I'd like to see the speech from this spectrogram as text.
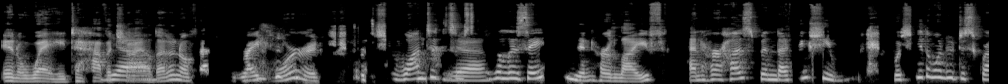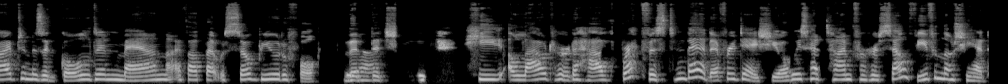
in a way to have a yeah. child. I don't know if that's the right word, but she wanted some yeah. civilization in her life. And her husband, I think she was she the one who described him as a golden man. I thought that was so beautiful that, yeah. that she, he allowed her to have breakfast in bed every day. She always had time for herself, even though she had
